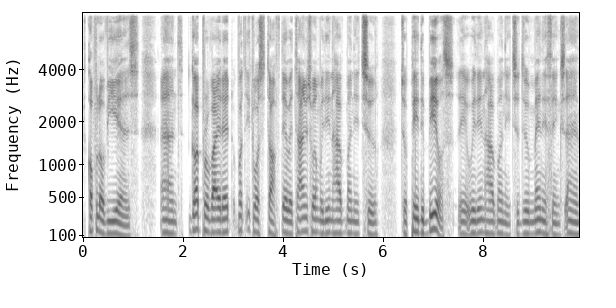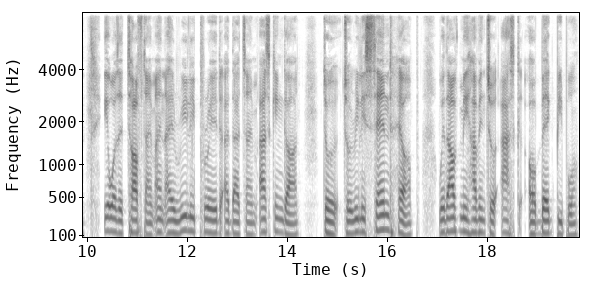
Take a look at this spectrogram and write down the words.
a couple of years and God provided, but it was tough. There were times when we didn't have money to to pay the bills. Eh, we didn't have money to do many things, and it was a tough time. And I really prayed at that time, asking God to to really send help without me having to ask or beg people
